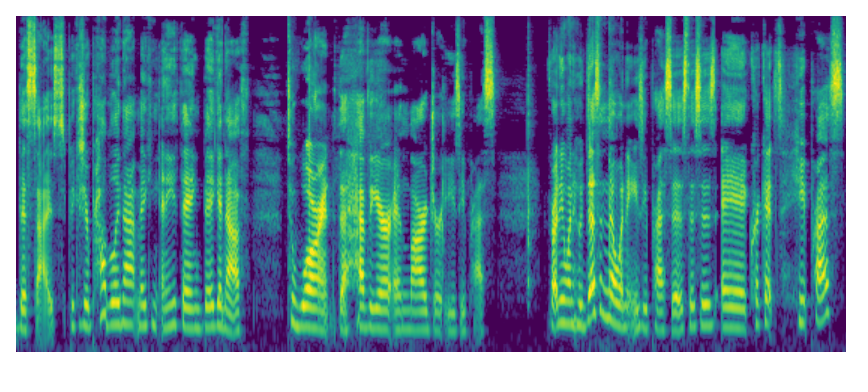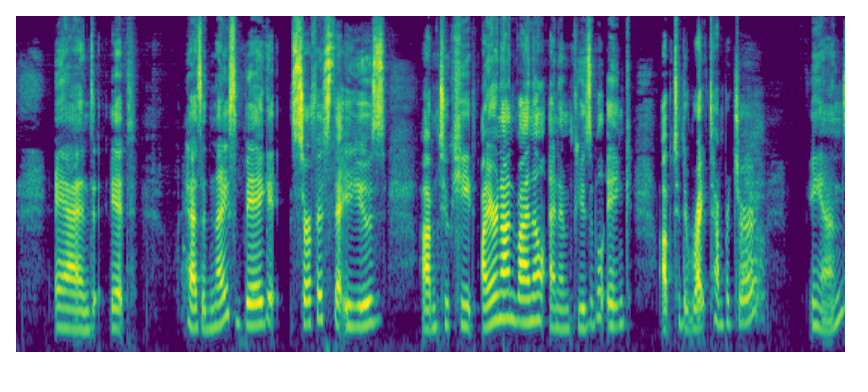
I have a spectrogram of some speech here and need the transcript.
this size because you're probably not making anything big enough to warrant the heavier and larger Easy Press. For anyone who doesn't know what an Easy Press is, this is a Cricut heat press and it has a nice big surface that you use um, to heat iron-on vinyl and infusible ink up to the right temperature. And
